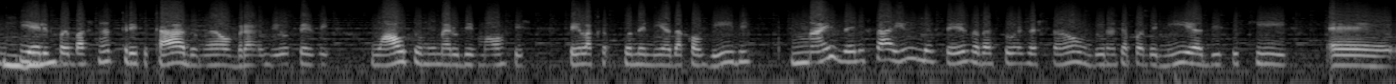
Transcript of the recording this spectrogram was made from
em que uhum. ele foi bastante criticado, né? O Brasil teve um alto número de mortes pela pandemia da Covid, mas ele saiu em defesa da sua gestão durante a pandemia, disse que é,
